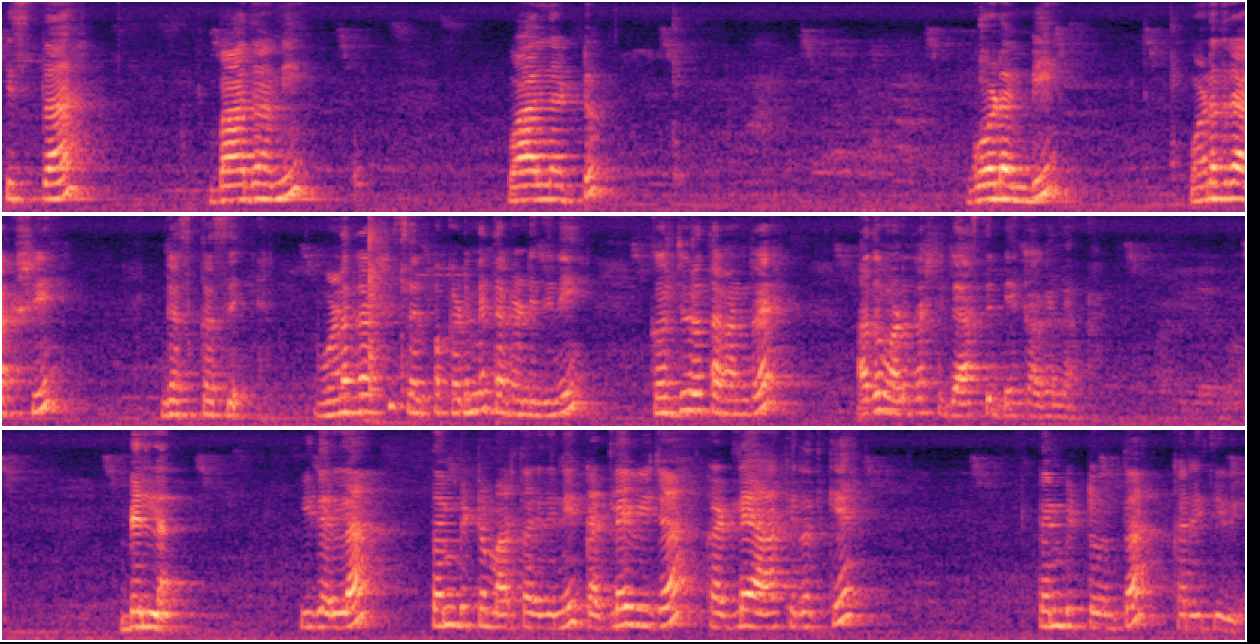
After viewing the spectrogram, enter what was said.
ಪಿಸ್ತಾ ಬಾದಾಮಿ ವಾಲ್ನಟ್ಟು ಗೋಡಂಬಿ ಒಣದ್ರಾಕ್ಷಿ ಗಸಗಸೆ. ಒಣದ್ರಾಕ್ಷಿ ಸ್ವಲ್ಪ ಕಡಿಮೆ ತಗೊಂಡಿದ್ದೀನಿ. ಖರ್ಜೂರ ತಗೊಂಡ್ರೆ ಅದು ಒಣದ್ರಾಕ್ಷಿ ಜಾಸ್ತಿ ಬೇಕಾಗಲ್ಲ. ಬೆಲ್ಲ. ಇದೆಲ್ಲ ತಂಬಿಟ್ಟು ಮಾಡ್ತಾಯಿದ್ದೀನಿ ಕಡಲೆ ಬೀಜ, ಕಡಲೆ ಹಾಕಿರೋದಕ್ಕೆ ತಂಬಿಟ್ಟು ಅಂತ ಕರಿತೀವಿ.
